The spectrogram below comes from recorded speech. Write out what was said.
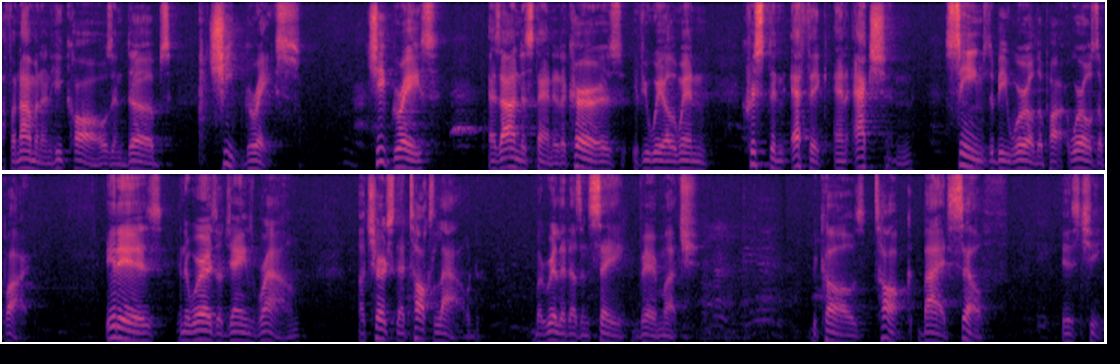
a phenomenon he calls and dubs cheap grace. Cheap grace, as I understand it, occurs, if you will, when Christian ethic and action seems to be world apart, worlds apart. It is, in the words of James Brown, a church that talks loud but really doesn't say very much. Because talk by itself is cheap.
